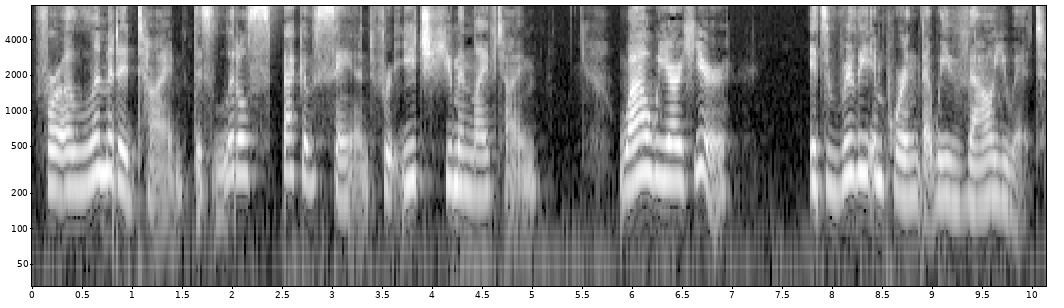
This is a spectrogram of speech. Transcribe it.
for a limited time, this little speck of sand for each human lifetime, while we are here, it's really important that we value it.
